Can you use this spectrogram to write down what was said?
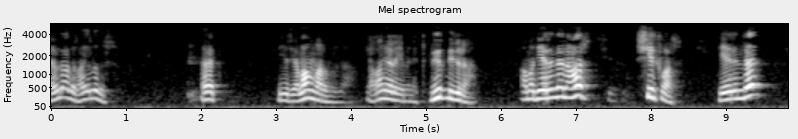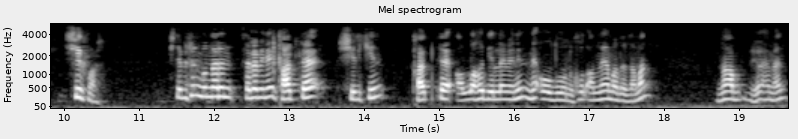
evladır, hayırlıdır. Evet. Bir yalan var burada. Yalan yere yemin etti. Büyük bir günah. Ama diğerinde ne var? Şirk var. Diğerinde şirk var. İşte bütün bunların sebebi ne? Kalpte şirkin, kalpte Allah'ı birlemenin ne olduğunu kul anlayamadığı zaman ne yapıyor? Hemen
